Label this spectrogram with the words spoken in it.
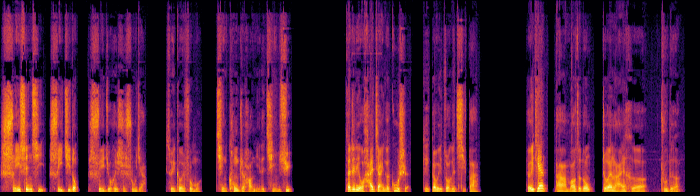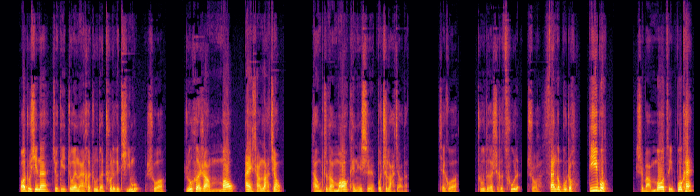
谁生气谁激动，谁就会是输家。所以各位父母，请控制好你的情绪。在这里，我还讲一个故事，给各位做个启发。有一天啊，毛泽东、周恩来和朱德，毛主席呢就给周恩来和朱德出了个题目，说。如何让猫爱上辣椒？但我们知道猫肯定是不吃辣椒的。结果朱德是个粗人，说三个步骤：第一步是把猫嘴拨开，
